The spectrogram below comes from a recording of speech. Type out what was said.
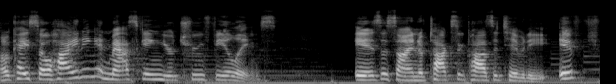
Okay, so hiding and masking your true feelings is a sign of toxic positivity if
